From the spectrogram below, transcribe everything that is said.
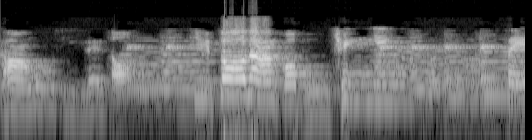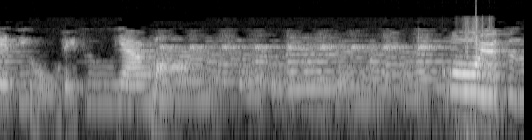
堂母地来到，一早上个不轻盈，三天后来滋养忙。花园之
